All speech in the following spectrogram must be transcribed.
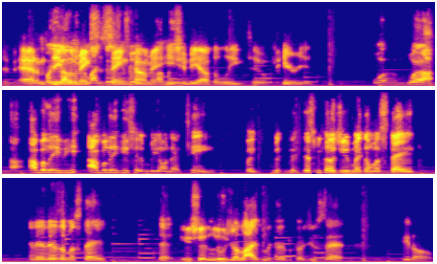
If Adam But Thielen look at it makes like the same too. comment, I he should be out the league too. Period. Well, well, I, I believe he. I believe he shouldn't be on that team. But b- b- just because you make a mistake, and it is a mistake, that you shouldn't lose your livelihood because you said, you know,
